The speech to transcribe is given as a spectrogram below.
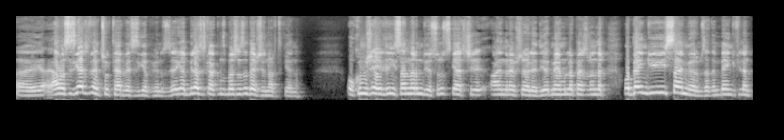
Ay, Ama siz gerçekten çok terbiyesizlik yapıyorsunuz. Ya. Yani birazcık aklınız başınıza devşirin artık yani. Okumuş evli insanlarım diyorsunuz. Gerçi Aynur Hemşire öyle diyor. Memurlar, personeller. O Bengü'yü hiç saymıyorum zaten. Bengü filan.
